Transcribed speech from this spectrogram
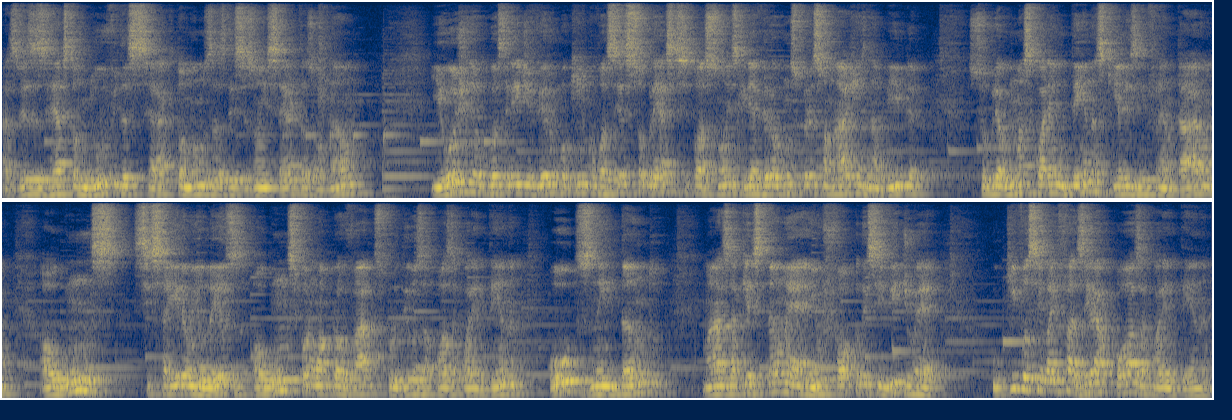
às vezes restam dúvidas, será que tomamos as decisões certas ou não? E hoje eu gostaria de ver um pouquinho com vocês sobre essas situações, queria ver alguns personagens na Bíblia, sobre algumas quarentenas que eles enfrentaram, alguns se saíram ilesos, alguns foram aprovados por Deus após a quarentena, outros nem tanto, mas a questão é, e o foco desse vídeo é, o que você vai fazer após a quarentena?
